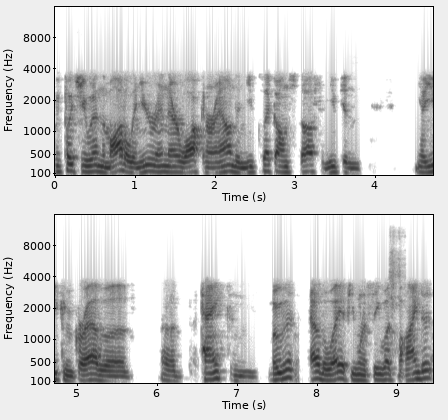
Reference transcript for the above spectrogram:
we put you in the model and you're in there walking around and you click on stuff and you can, you know, you can grab a, a tank and move it out of the way if you want to see what's behind it.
